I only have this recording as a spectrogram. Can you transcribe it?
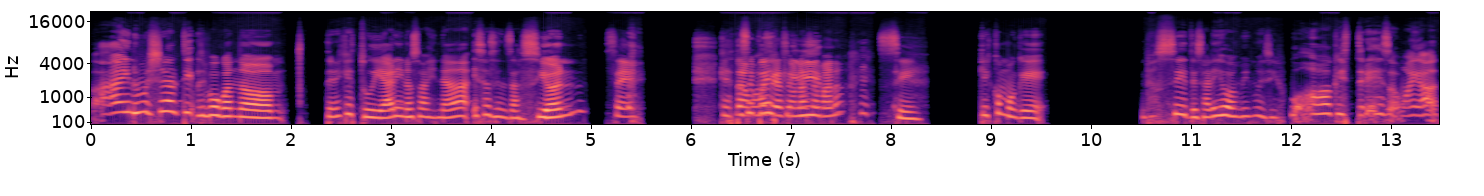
Ay, no me llega el tiempo. Tipo, cuando tenés que estudiar y no sabes nada, esa sensación, Sí. ¿Qué se estábamos puede así hace una semana? sí, que es como que, no sé, te salís de vos mismo y decís, wow, qué estrés, oh my god.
